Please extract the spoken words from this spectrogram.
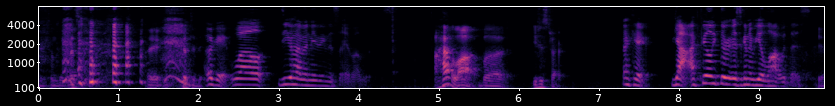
or something. Let's okay, continue. okay well do you have anything to say about this I have a lot, but you should start. Okay. Yeah, I feel like there is to be a lot with this. Yeah.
